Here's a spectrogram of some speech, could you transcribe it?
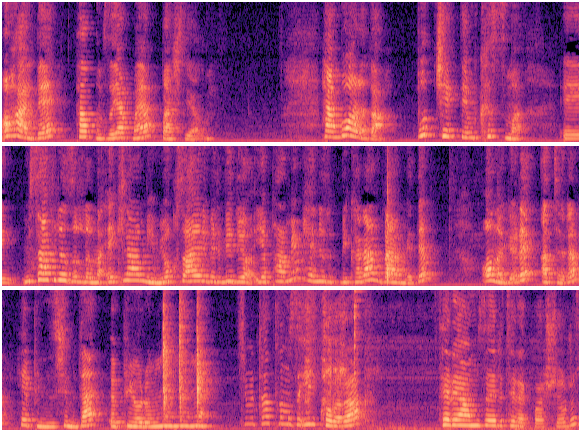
O halde tatlımızı yapmaya başlayalım. Hem bu arada bu çektiğim kısmı e, misafir hazırlığıma ekler miyim yoksa ayrı bir video yapar mıyım henüz bir karar vermedim. Ona göre atarım. Hepinizi şimdiden öpüyorum. Şimdi tatlımızı ilk olarak tereyağımızı eriterek başlıyoruz.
